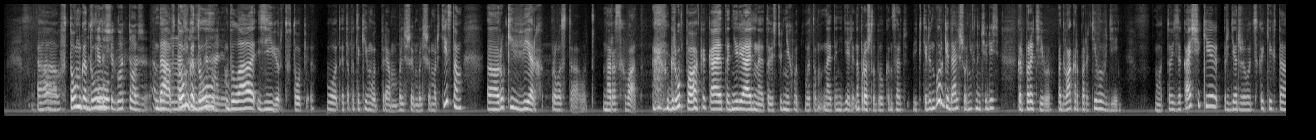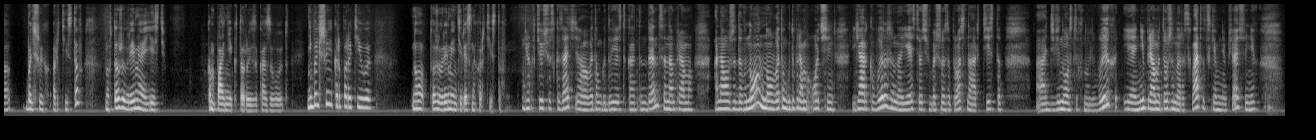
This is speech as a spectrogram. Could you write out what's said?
А, Вау. в том году... Следующий год тоже. Да, в том году заказали. была Зиверт в топе. Вот, это по таким вот прям большим-большим артистам. А, Руки вверх просто вот на расхват. Группа какая-то нереальная. То есть у них вот в этом, на этой неделе, на прошлый был концерт в Екатеринбурге, дальше у них начались корпоративы, по два корпоратива в день. Вот, то есть заказчики придерживаются каких-то больших артистов, но в то же время есть компании, которые заказывают небольшие корпоративы, но в то же время интересных артистов. Я хочу еще сказать, э, в этом году есть такая тенденция, она прямо, она уже давно, но в этом году прям очень ярко выражена. Есть очень большой запрос на артистов а, 90-х нулевых, и они прямо тоже на расхват, вот с кем не общаюсь, у них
